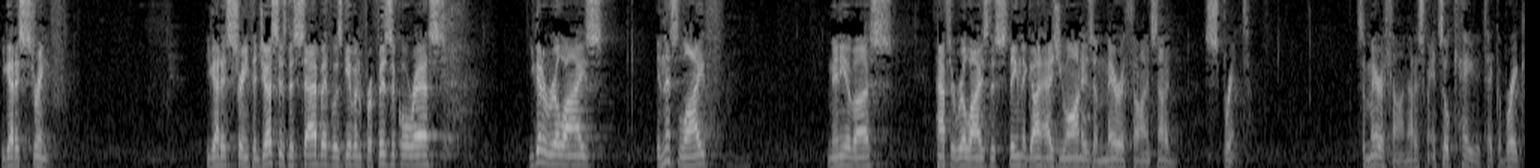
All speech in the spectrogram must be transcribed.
you got his strength. You got his strength. And just as the Sabbath was given for physical rest, you got to realize in this life, many of us have to realize this thing that God has you on is a marathon. It's not a sprint. It's a marathon, not a sprint. It's okay to take a break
